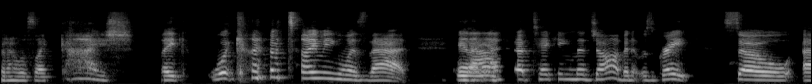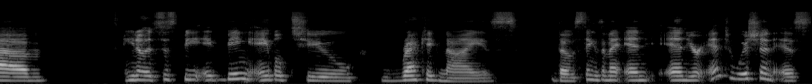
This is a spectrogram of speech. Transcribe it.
but I was like, gosh, like what kind of timing was that? And yeah. I ended up taking the job and it was great. So, um, you know, it's just be being able to recognize those things and I, and and your intuition is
